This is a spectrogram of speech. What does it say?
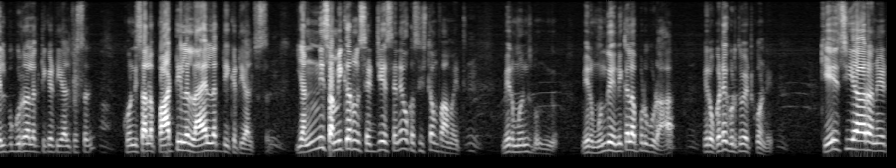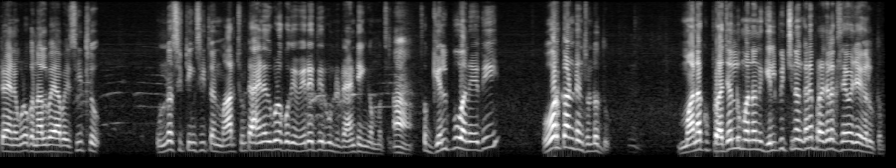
గెలుపు గుర్రాలకు టికెట్ ఇవ్వాల్సి వస్తుంది. కొన్నిసార్లు పార్టీల లాయర్లకు టికెట్ ఇవ్వాల్సి వస్తుంది. ఇవన్నీ సమీకరణలు సెట్ చేస్తేనే ఒక సిస్టమ్ ఫామ్ అవుతుంది. మీరు ముందు మీరు ముందు ఎన్నికలప్పుడు కూడా మీరు ఒకటే గుర్తుపెట్టుకోండి. కేసీఆర్ అనేటి ఆయన కూడా ఒక నలభై యాభై సీట్లు ఉన్న సిట్టింగ్ సీట్లను మార్చుంటే ఆయనది కూడా కొద్దిగా వేరే తీరుగుంటుండే యాంటీ ఆ, సో గెలుపు అనేది ఓవర్ కాన్ఫిడెన్స్ ఉండొద్దు మనకు ప్రజలు మనల్ని గెలిపించినాకనే ప్రజలకు సేవ చేయగలుగుతాం.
